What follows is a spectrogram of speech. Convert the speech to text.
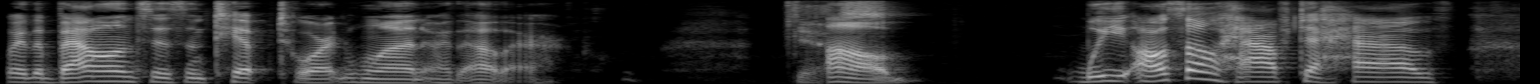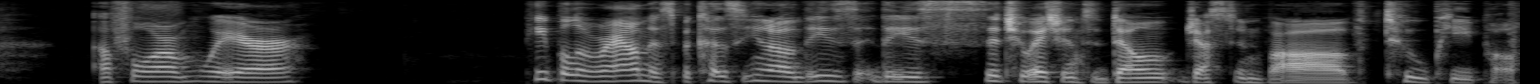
where the balance isn't tipped toward one or the other. Yes. Um, we also have to have a forum where people around us, because you know these these situations don't just involve two people;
